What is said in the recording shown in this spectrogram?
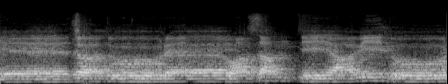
예 저두레 와산티 아위두레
